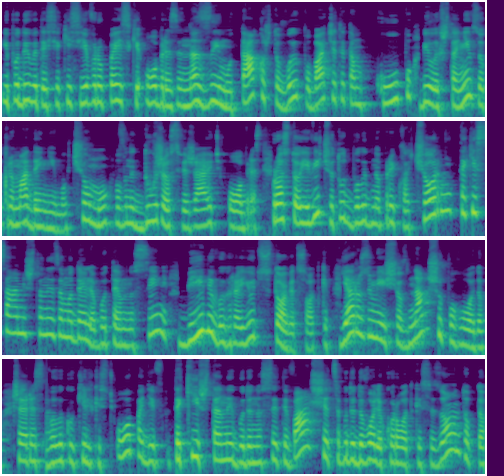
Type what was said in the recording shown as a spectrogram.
і подивитесь якісь європейські образи на зиму, також то ви побачите там купу білих штанів, зокрема деніму. Чому? Бо вони дуже освіжають образ. Просто уявіть, що тут були б, наприклад, чорні такі самі штани за модель або темно-сині, білі виграють 100%. Я розумію, що в нашу погоду через велику кількість опадів такі штани буде носити важче. Це буде доволі короткий сезон, тобто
